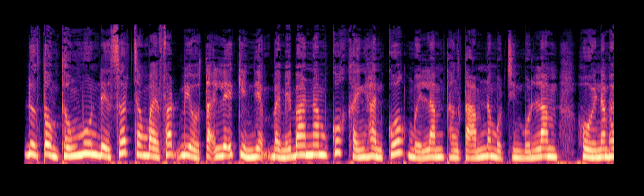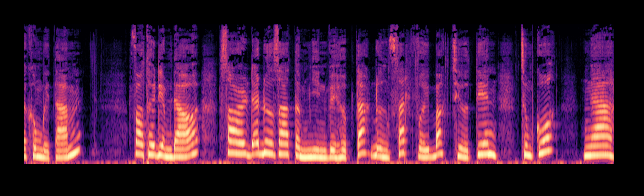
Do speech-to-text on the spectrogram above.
được Tổng thống Moon đề xuất trong bài phát biểu tại lễ kỷ niệm 73 năm Quốc khánh Hàn Quốc 15 tháng 8 năm 1945 hồi năm 2018. Vào thời điểm đó, Seoul đã đưa ra tầm nhìn về hợp tác đường sắt với Bắc Triều Tiên, Trung Quốc, Nga,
